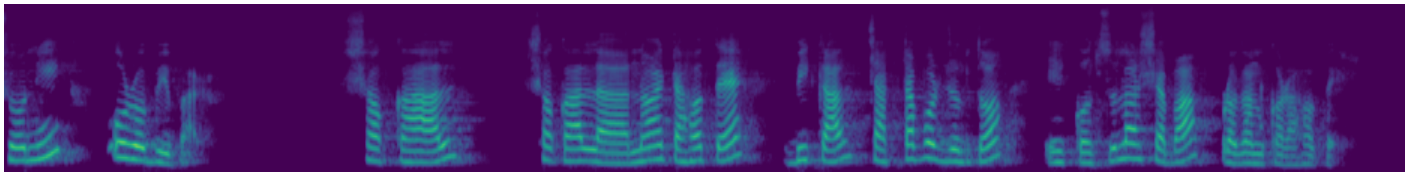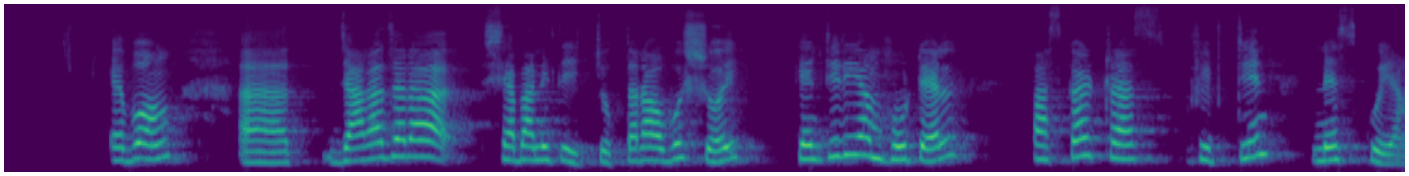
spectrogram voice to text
শনি ও রবিবার। সকাল সকাল নয়টা হতে বিকাল চারটা পর্যন্ত এই কনসুলার সেবা প্রদান করা হবে। এবং যারা যারা সেবা নিতে ইচ্ছুক, তারা অবশ্যই ক্যান্টেরিয়াম হোটেল ফাস্কার ট্রাস ফিফটিন নেসকুয়া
